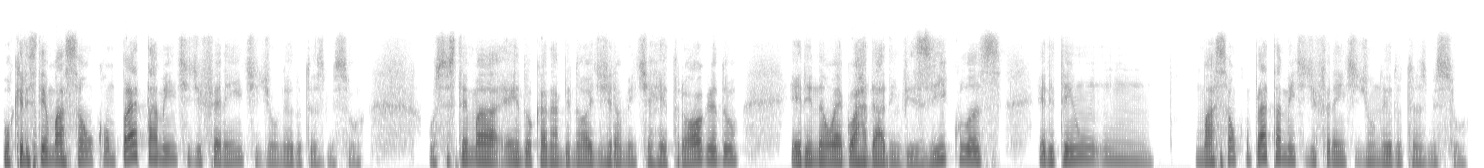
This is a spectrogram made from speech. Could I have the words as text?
porque eles têm uma ação completamente diferente de um neurotransmissor. O sistema endocannabinoide geralmente é retrógrado, ele não é guardado em vesículas, ele tem um, um, uma ação completamente diferente de um neurotransmissor,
